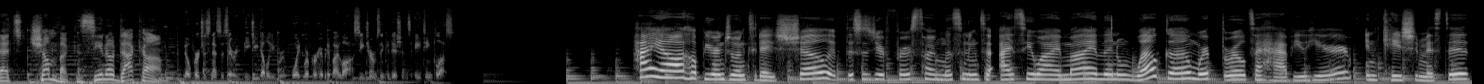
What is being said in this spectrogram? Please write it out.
That's ChumbaCasino.com. No purchase necessary. VGW. Void were prohibited by law. See terms and conditions. 18 plus. Hi, y'all. Hope you're enjoying today's show. If this is your first time listening to ICYMI, then welcome. We're thrilled to have you here. In case you missed it,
